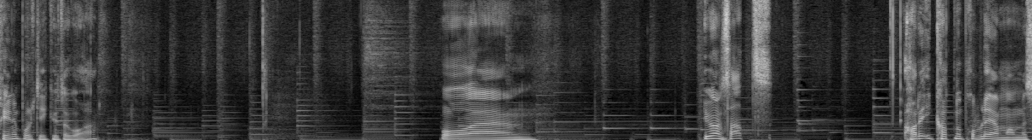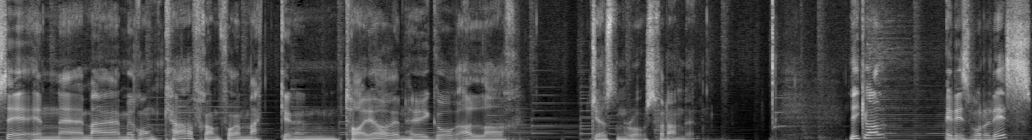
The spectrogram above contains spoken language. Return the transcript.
trynepolitikk ute og går her. Og øh, uansett hadde ikke hatt noen problemer med å se en Meronk med her fremfor en McIntyre, en Høygård eller Justin Rose, for den del. Likevel, it is what it is.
